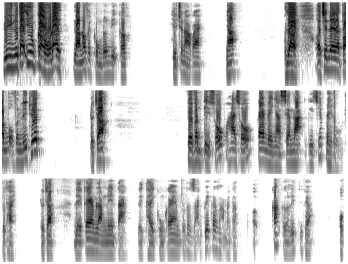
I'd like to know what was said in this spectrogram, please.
Vì người ta yêu cầu ở đây là nó phải cùng đơn vị cơ. Hiểu chưa nào các em? Nhá. Rồi, ở trên đây là toàn bộ phần lý thuyết. Được chưa? Về phần tỷ số của hai số, các em về nhà xem lại ghi chép đầy đủ cho thầy. Được chưa? Để các em làm nền tảng để thầy cùng các em chúng ta giải quyết các dạng bài tập ở các clip tiếp theo. Ok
